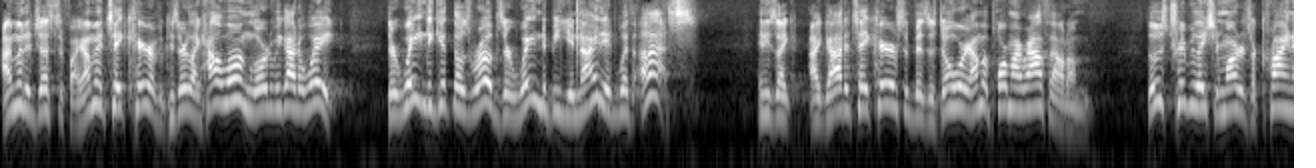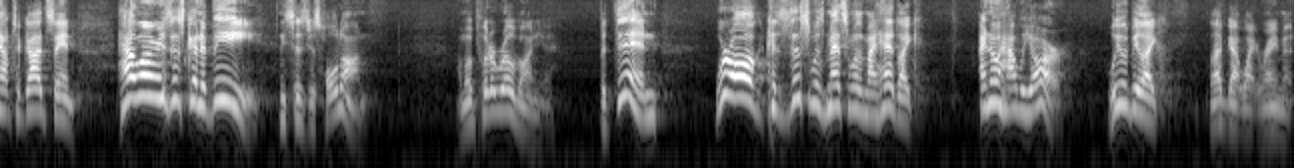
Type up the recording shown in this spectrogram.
I'm going to justify. I'm going to take care of it because they're like, how long, Lord, we got to wait? They're waiting to get those robes. They're waiting to be united with us. And he's like, I got to take care of some business. Don't worry, I'm going to pour my wrath out on them. Those tribulation martyrs are crying out to God, saying, How long is this going to be? And he says, Just hold on. I'm going to put a robe on you. But then, we're all, because this was messing with my head, like, I know how we are. We would be like, well, I've got white raiment.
